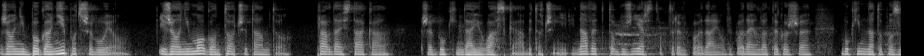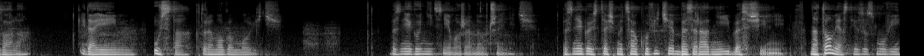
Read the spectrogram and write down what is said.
że oni Boga nie potrzebują i że oni mogą to czy tamto. Prawda jest taka, że Bóg im daje łaskę, aby to czynili. Nawet to bluźnierstwo, które wypowiadają, wypowiadają dlatego, że Bóg im na to pozwala i daje im usta, które mogą mówić. Bez Niego nic nie możemy uczynić. Bez Niego jesteśmy całkowicie bezradni i bezsilni. Natomiast Jezus mówi,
